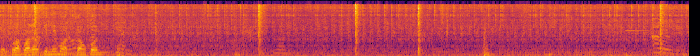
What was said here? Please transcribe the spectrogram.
สองตัวพอแล้วกินไม่หมดสองคน เออแด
